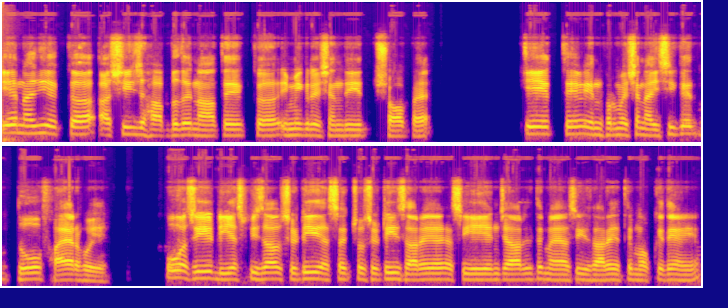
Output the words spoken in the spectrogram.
ਇਹ ਨਾ ਜੀ ਇੱਕ ਆਸ਼ੀਸ਼ ਹੱਬ ਦੇ ਨਾਂ ਤੇ ਇੱਕ ਇਮੀਗ੍ਰੇਸ਼ਨ ਦੀ ਸ਼ਾਪ ਹੈ। ਇਹ ਇੱਥੇ ਇਨਫੋਰਮੇਸ਼ਨ ਆਈ ਸੀ ਕਿ ਦੋ ਫਾਇਰ ਹੋਏ। ਉਹ ਅਸੀਂ ਡੀਐਸਪੀ ਸਾਹਿਬ city S H O city ਸਾਰੇ ਅਸੀਂ ਇੰਚਾਰਜ ਤੇ ਮੈਂ ਅਸੀਂ ਸਾਰੇ ਇੱਥੇ ਮੌਕੇ ਤੇ ਆਏ ਹਾਂ।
